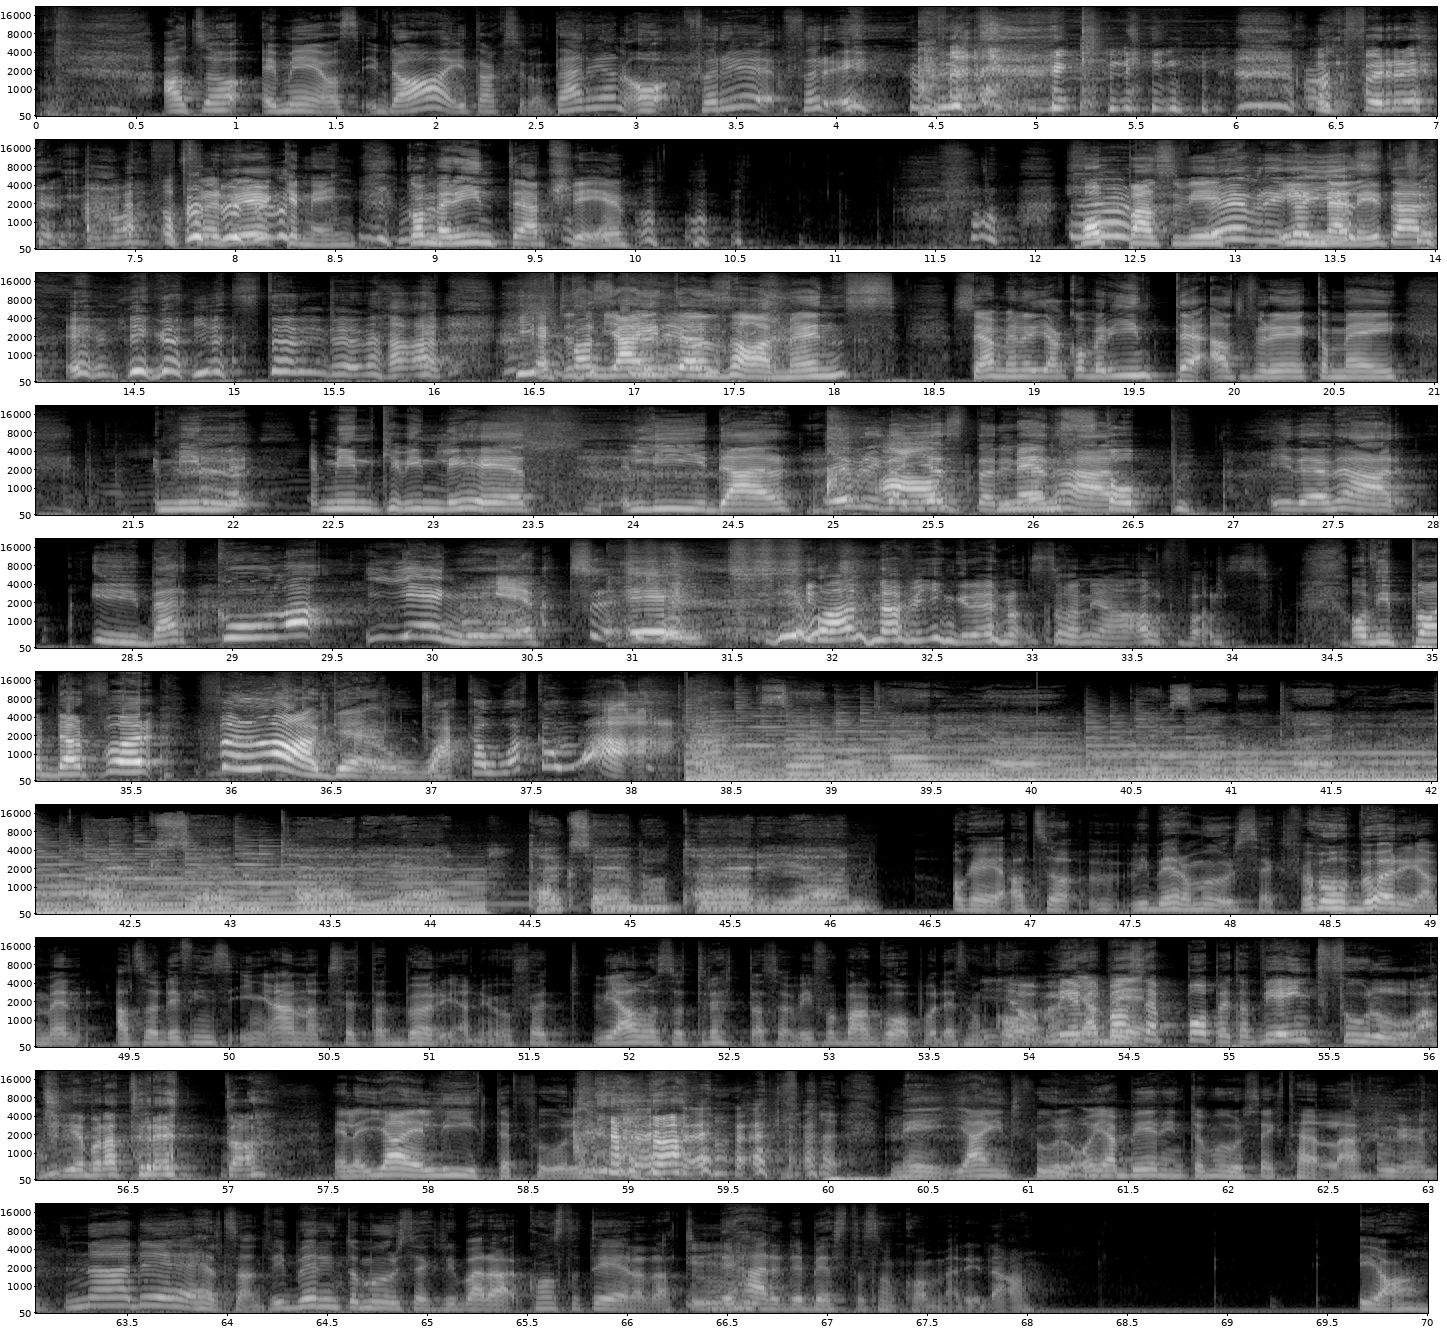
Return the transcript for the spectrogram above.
Alltså är med oss idag i Taxin och Terriern och och förökning kommer inte att ske. Hoppas vi övriga innerligt. gäster, övriga gäster i den här Eftersom jag inte ens har mens. Så jag menar, jag kommer inte att föröka mig. Min, min kvinnlighet lider Övriga av gäster i den här- mensstopp. i den här übercoola gänget Johanna Wingren och Sonja Alfors. Och vi poddar för förlaget! Waka waka wa! Taxen och terriern, taxen och terriern, Okej, alltså vi ber om ursäkt för vår början men alltså det finns inget annat sätt att börja nu för att vi är alla så trötta så vi får bara gå på det som kommer. Ja, men jag Jag vill bara ber- så här påpeka att vi är inte fulla, vi är bara trötta. Eller jag är lite full. Nej, jag är inte full och jag ber inte om ursäkt heller. Okej. Nej, det är helt sant. Vi ber inte om ursäkt, vi bara konstaterar att det här är det bästa som kommer idag. Ja.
